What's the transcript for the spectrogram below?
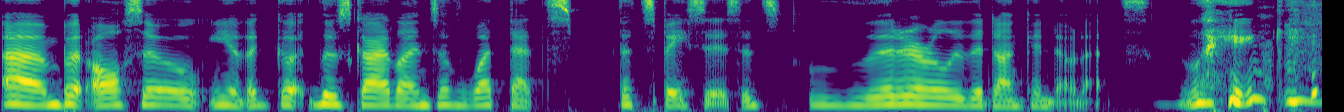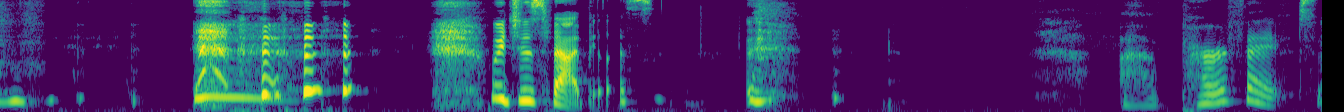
Um, but also, you know, the those guidelines of what that, that space is. It's literally the Dunkin' Donuts. Like, which is fabulous. Uh, perfect.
